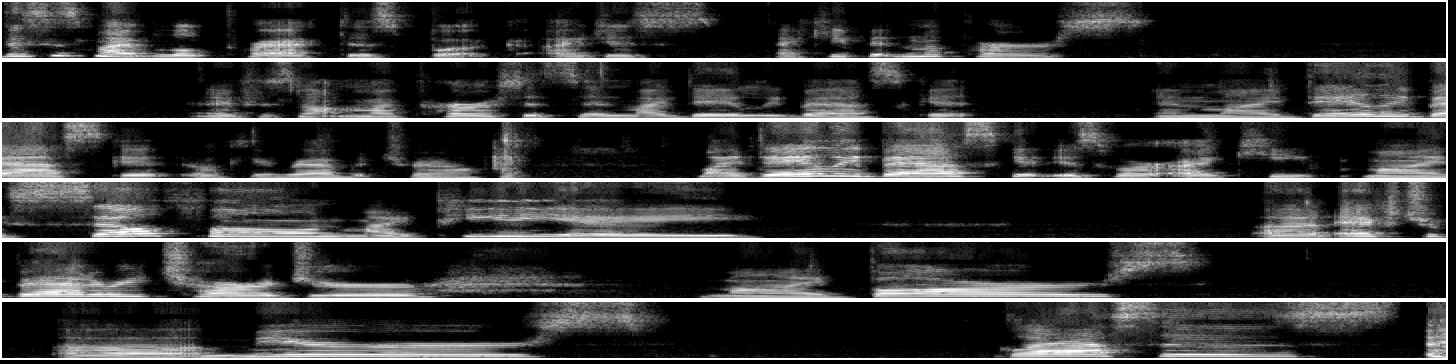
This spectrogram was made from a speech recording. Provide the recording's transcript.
this is my little practice book. I just, I keep it in the purse. And if it's not in my purse, it's in my daily basket. And my daily basket, okay, rabbit trail. My daily basket is where I keep my cell phone, my PDA, an extra battery charger, my bars, uh, mirrors, glasses.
